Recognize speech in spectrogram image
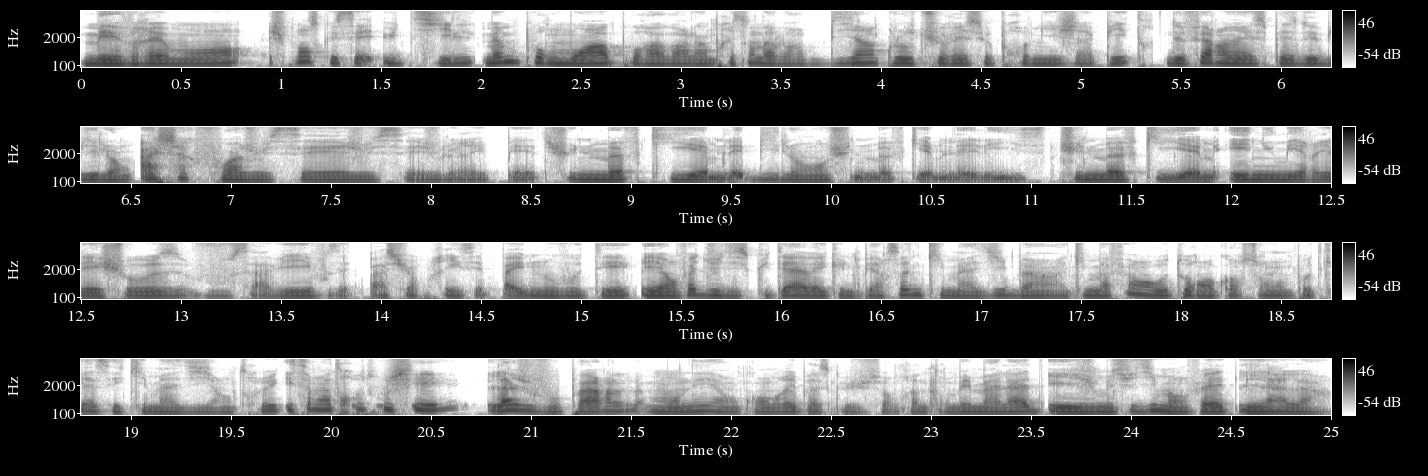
Mais vraiment, je pense que c'est utile, même pour moi, pour avoir l'impression d'avoir bien clôturé ce premier chapitre, de faire un espèce de bilan. À chaque fois, je sais, je sais, je le répète, je suis une meuf qui aime les bilans, je suis une meuf qui aime les listes, je suis une meuf qui aime énumérer les choses. Vous savez, vous n'êtes pas surpris, c'est pas une nouveauté. Et en fait, je discutais avec une personne qui m'a dit, ben, qui m'a fait un retour encore sur mon podcast et qui m'a dit un truc. Et ça m'a trop touché. Là, je vous parle, mon nez est encombré parce que je suis en train de tomber malade. Et je me suis dit, mais en fait, là, là,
